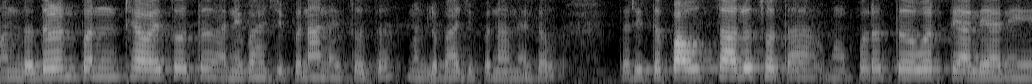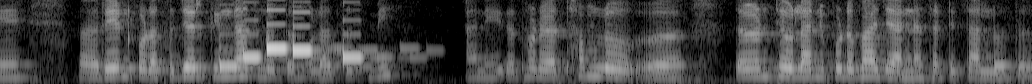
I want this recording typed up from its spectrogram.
म्हणलं दळण पण ठेवायचं होतं आणि भाजी पण आणायचं होतं. म्हणलं भाजी पण आणायचं जाऊ. तर इथं पाऊस चालूच होता. मग परत वरती आले आणि रेनकोट असं जर्किंग घातलं होतं मुलाचंच मी. आणि इथं थोडा वेळ थांबलो दळण ठेवलं आणि पुढं भाजी आणण्यासाठी चाललो होतं.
